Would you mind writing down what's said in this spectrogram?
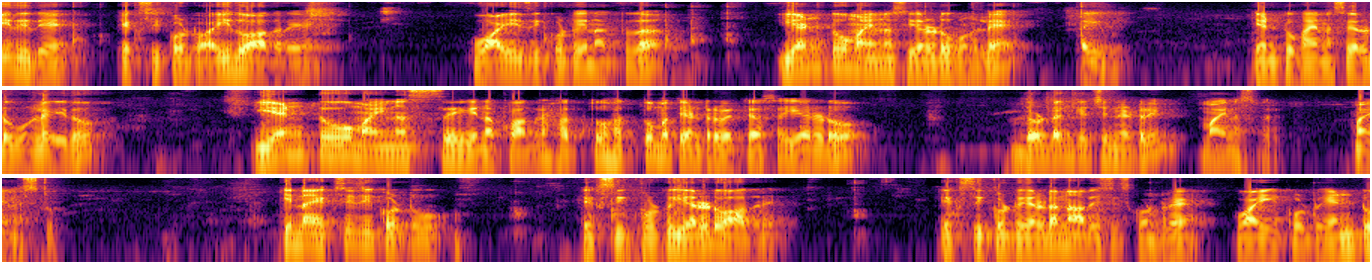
ಐದು ಇದೆ ಎಕ್ಸ್ ಈಕ್ವಲ್ ಟು ಐದು ಆದರೆ ವಾಯ್ ಈಸ್ ಈಕ್ವಲ್ ಟು ಏನಾಗ್ತದೆ? ಎಂಟು ಮೈನಸ್ ಎರಡು ಗುಂಡ್ಲೆ ಐದು. ಎಂಟು ಮೈನಸ್ ಎರಡು ಗುಂಡ್ಲೆ ಐದು. ಎಂಟು ಮೈನಸ್ ಏನಪ್ಪ ಅಂದರೆ ಹತ್ತು. ಹತ್ತು ಮತ್ತು ಎಂಟರ ವ್ಯತ್ಯಾಸ ಎರಡು. ದೊಡ್ಡ ಅಂಕೆ ಚಿಹ್ನೆ ಇಡ್ರಿ ಮೈನಸ್ ಬರಿ ಮೈನಸ್ ಟು ಇನ್ನು x is equal to x equal to ಎರಡು ಆದರೆ ಎಕ್ಸ್ ಈಕ್ವಲ್ ಟು ಎರಡನ್ನು ಆದೇಶಿಸ್ಕೊಂಡ್ರೆ ವೈ ಈಕ್ವಲ್ ಟು ಎಂಟು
